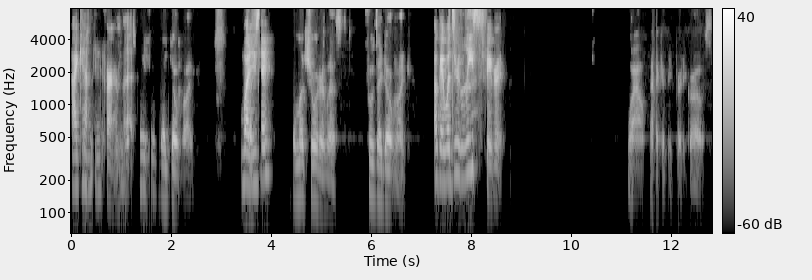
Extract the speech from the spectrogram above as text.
I can confirm that. There's foods I don't like. What did you say? A much shorter list. Foods I don't like. Okay, what's your least favorite? Wow, that could be pretty gross.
